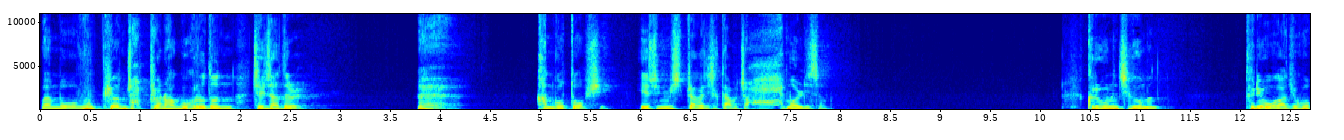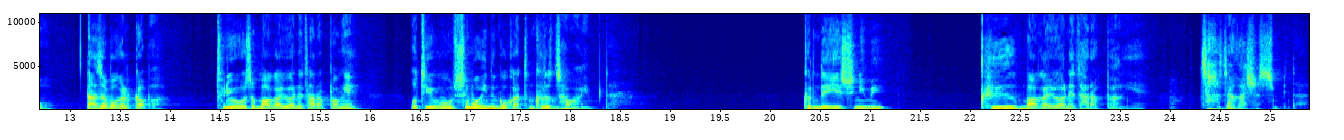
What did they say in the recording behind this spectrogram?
뭐 우편 좌편하고 그러던 제자들 네, 간 곳도 없이 예수님이 십자가 지실 때저 멀리서 그리고는 지금은 두려워가지고 나 잡아갈까봐 두려워서 마가요한의 다락방에 어떻게 보면 숨어 있는 것 같은 그런 상황입니다. 그런데 예수님이 그 마가요한의 다락방에 찾아가셨습니다.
